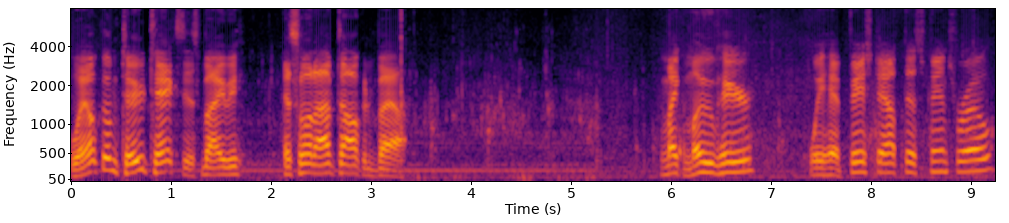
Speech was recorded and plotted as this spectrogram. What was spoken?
Welcome to Texas, baby. That's what I'm talking about. Make a move here. We have fished out this fence row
